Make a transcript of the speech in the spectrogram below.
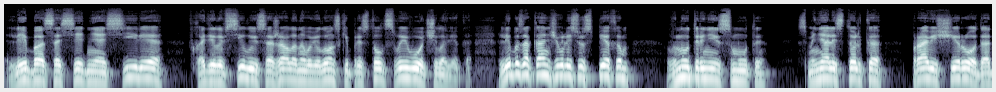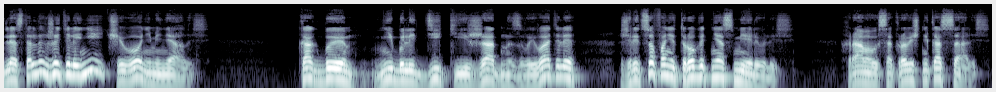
Либо соседняя Сирия входила в силу и сажала на Вавилонский престол своего человека, либо заканчивались успехом внутренние смуты, сменялись только правящие роды, а для остальных жителей ничего не менялось. Как бы ни были дикие и жадные завоеватели, жрецов они трогать не осмеливались. Храмовых сокровищ не касались.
